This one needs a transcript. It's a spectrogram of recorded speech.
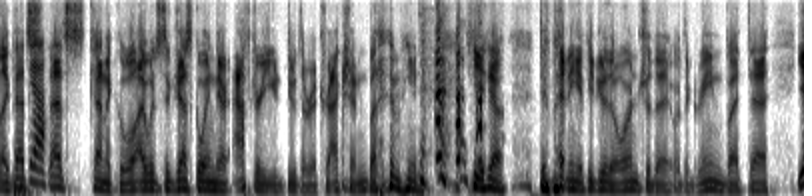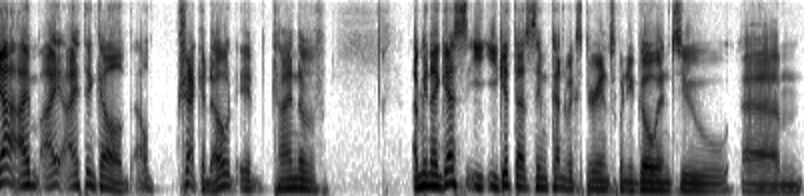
Like that's Yeah. that's kind of cool. I would suggest going there after you do the retraction, but I mean, you know, depending if you do the orange or the or the green. But uh, yeah, I'm I, I think I'll I'll check it out. It kind of, I mean, I guess you, you get that same kind of experience when you go into um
